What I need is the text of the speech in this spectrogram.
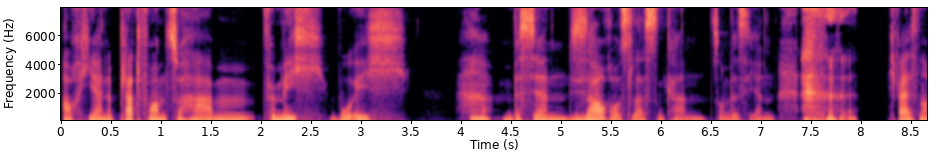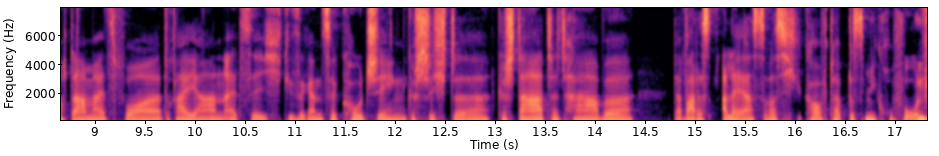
auch hier eine Plattform zu haben für mich, wo ich ein bisschen die Sau rauslassen kann. So ein bisschen. Ich weiß noch damals vor drei Jahren, als ich diese ganze Coaching-Geschichte gestartet habe, da war das allererste, was ich gekauft habe, das Mikrofon.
